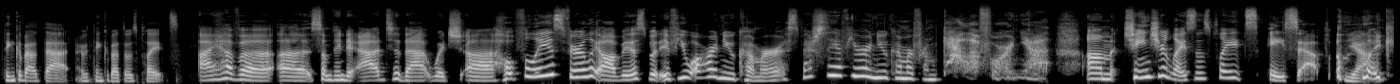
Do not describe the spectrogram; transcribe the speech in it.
think about that. I would think about those plates. I have a, something to add to that, which uh, hopefully is fairly obvious. But if you are a newcomer, especially if you're a newcomer from California, um, change your license plates ASAP. Yeah, like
